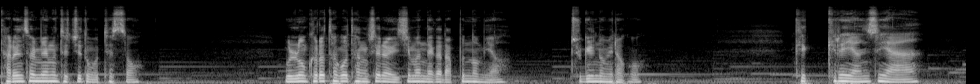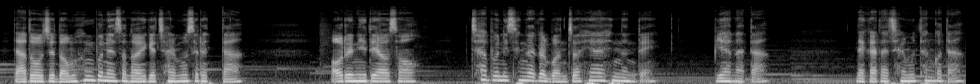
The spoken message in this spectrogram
다른 설명은 듣지도 못했어. 물론 그렇다고 당신을 의심한 내가 나쁜 놈이야. 죽일 놈이라고. 그 그래 연수야. 나도 어제 너무 흥분해서 너에게 잘못을 했다. 어른이 되어서 차분히 생각을 먼저 해야 했는데 미안하다. 내가 다 잘못한 거다.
